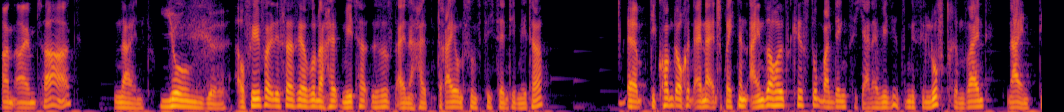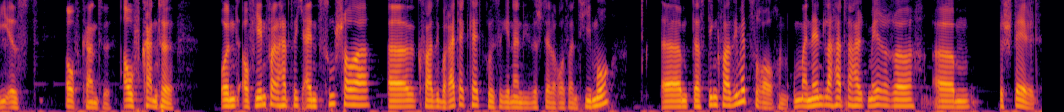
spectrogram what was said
an einem Tag. Nein. Junge. Auf jeden Fall ist das ja so eine halb Meter, es ist eine halb 53 Zentimeter. Äh, die kommt auch in einer entsprechenden Einserholzkiste und man denkt sich, ja, da wird jetzt ein bisschen Luft drin sein. Nein, die ist auf Kante. Auf Kante. Und auf jeden Fall hat sich ein Zuschauer äh, quasi bereit erklärt, Grüße gehen an dieser Stelle raus an Timo, äh, das Ding quasi mitzurauchen. Und mein Händler hatte halt mehrere ähm, bestellt.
